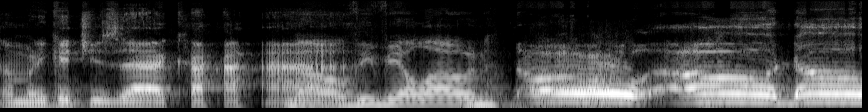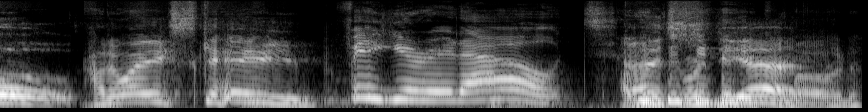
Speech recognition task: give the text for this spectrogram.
I'm gonna get you, Zach. No, leave me alone. Oh! Oh no! How do I escape? Figure it out. Guys, where's he at? Mode.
